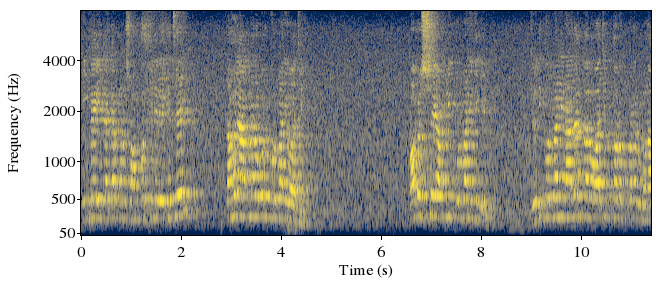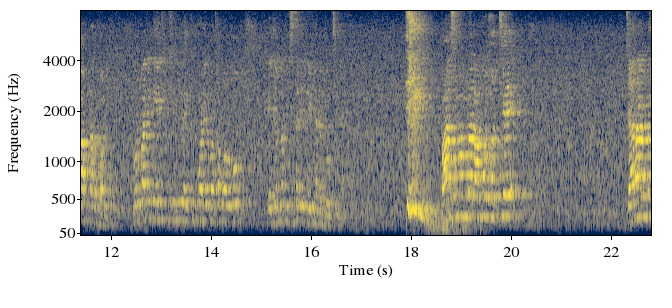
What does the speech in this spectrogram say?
কিংবা এই টাকার কোনো সম্পদ কিনে রেখেছেন, তাহলে আপনার ওপর কোরবানি আছে অবশ্যই আপনি কোরবানি দিবেন। যদি কোরবানি না দেন, তাহলে ওয়াজিব তরফ করার গোনা আপনার হবে। কোরবানি নিয়ে কিন্তু একটু পরে কথা বলব এই জন্য বিস্তারিত এখানে বলছি না। পাঁচ নম্বর আমল হচ্ছে যারা আমরা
